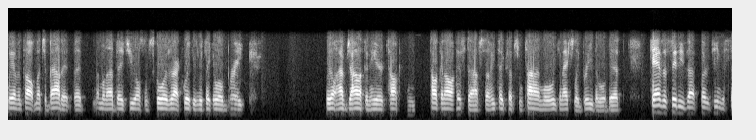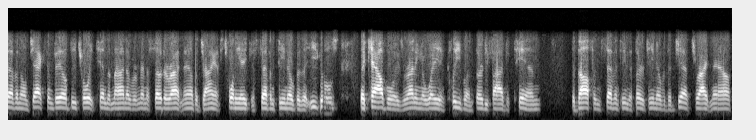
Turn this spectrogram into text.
we haven't talked much about it, but I'm going to update you on some scores right quick as we take a little break. We don't have Jonathan here talking talking all his stuff, so he takes up some time where we can actually breathe a little bit. Kansas City's up 13 to seven on Jacksonville. Detroit 10 to nine over Minnesota right now. The Giants 28 to 17 over the Eagles. The Cowboys running away in Cleveland 35 to 10. The Dolphins 17 to 13 over the Jets right now.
